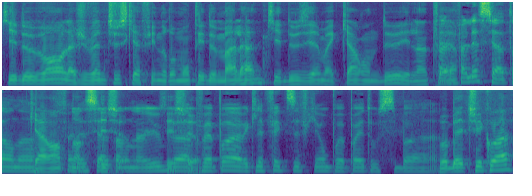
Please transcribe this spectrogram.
qui est devant, la Juventus qui a fait une remontée de malade, qui est deuxième à 42 et l'Inter. Fa- fallait s'y attendre. Hein. 40, fallait non, s'y attendre. La Juve, sûr. pouvait pas, avec l'effectif qu'ils ont, on pouvait pas être aussi bas. Bon ben tu sais quoi?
